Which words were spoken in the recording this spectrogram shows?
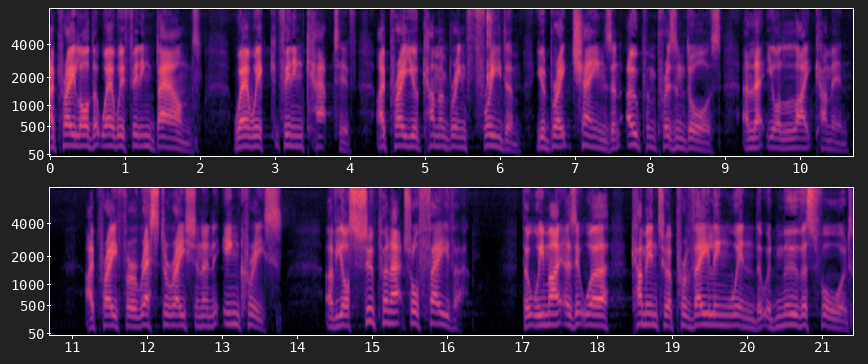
I pray, Lord, that where we're feeling bound, where we're feeling captive, I pray you'd come and bring freedom. You'd break chains and open prison doors and let your light come in. I pray for a restoration and increase of your supernatural favor, that we might, as it were, come into a prevailing wind that would move us forward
